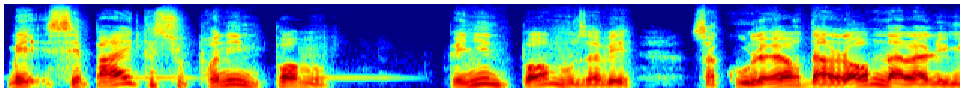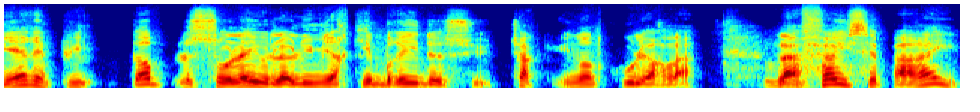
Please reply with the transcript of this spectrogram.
Mais c'est pareil que si vous prenez une pomme, peignez une pomme, vous avez sa couleur dans l'ombre, dans la lumière, et puis hop, le soleil ou la lumière qui brille dessus. Tchac, une autre couleur là. La feuille, c'est pareil.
